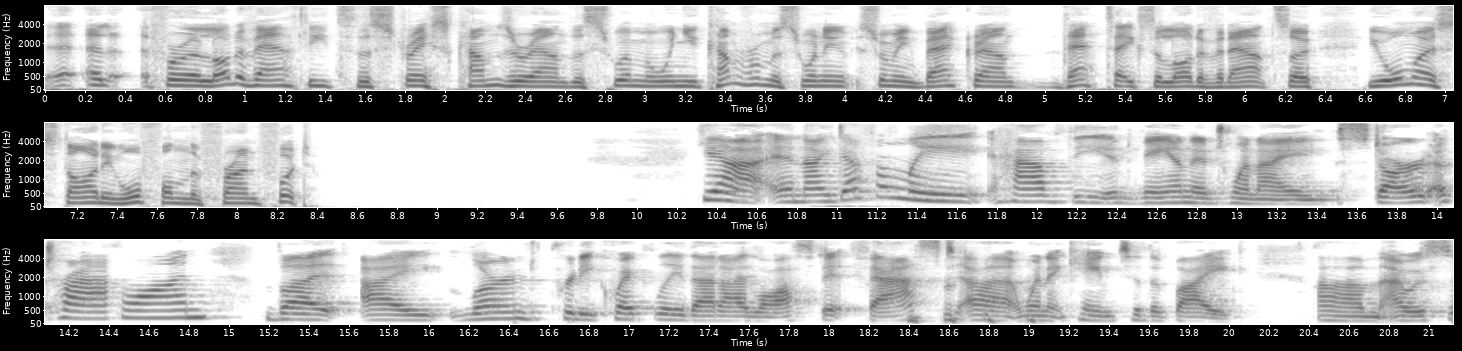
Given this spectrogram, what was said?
uh, uh, for a lot of athletes, the stress comes around the swim, and when you come from a swimming swimming background, that takes a lot of it out. So you're almost starting off on the front foot. Yeah, and I definitely have the advantage when I start a triathlon, but I learned pretty quickly that I lost it fast uh, when it came to the bike. Um, I was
